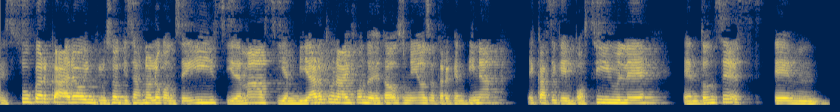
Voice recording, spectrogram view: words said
es súper caro, incluso quizás no lo conseguís y demás. Y enviarte un iPhone desde Estados Unidos hasta Argentina es casi que imposible. Entonces, em,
